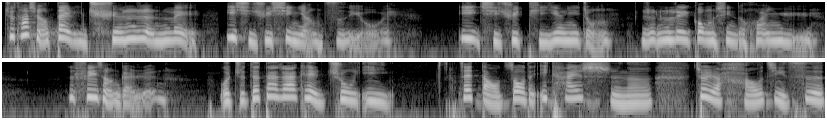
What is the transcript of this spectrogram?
就他想要带领全人类一起去信仰自由，诶，一起去体验一种人类共性的欢愉，是非常感人。我觉得大家可以注意，在导奏的一开始呢，就有好几次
